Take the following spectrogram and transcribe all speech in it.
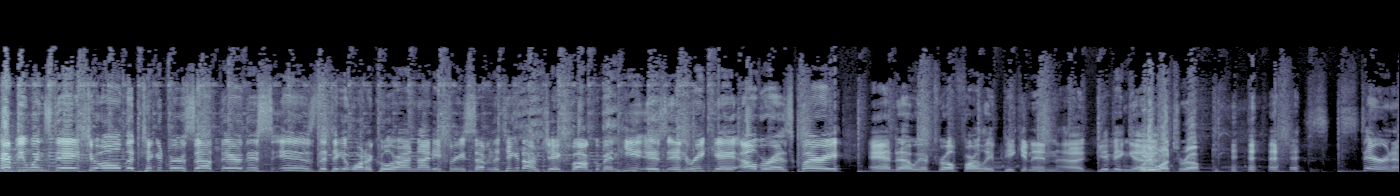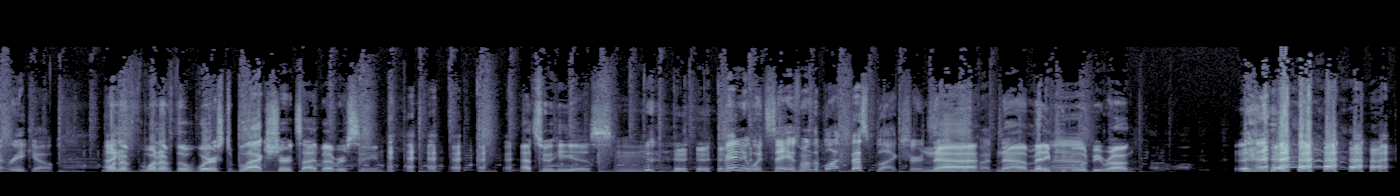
Happy Wednesday to all the Ticketverse out there. This is the Ticket Water Cooler on 93.7 The Ticket. I'm Jake Bachman. He is Enrique Alvarez Clary. And uh, we have Terrell Farley peeking in, uh, giving. Uh, What do you want, Terrell? staring at Rico. One I- of one of the worst black shirts I've ever seen. That's who he is. Many would say is one of the bla- best black shirts. Nah, there, but, nah. Many people uh, would be wrong.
